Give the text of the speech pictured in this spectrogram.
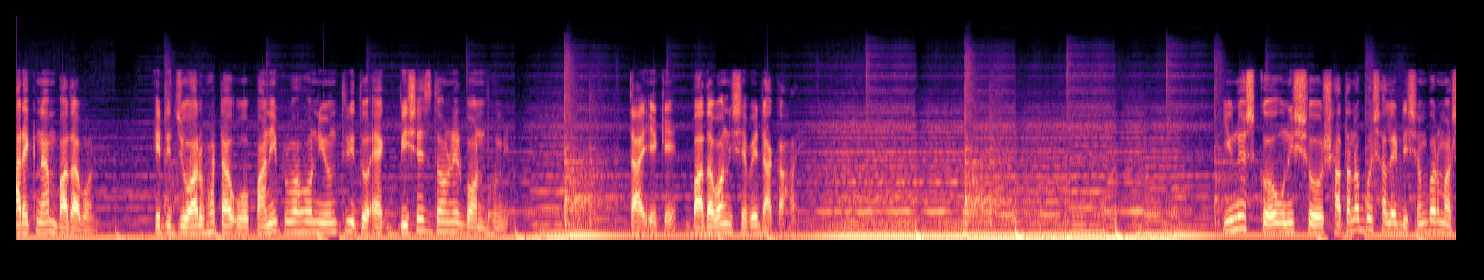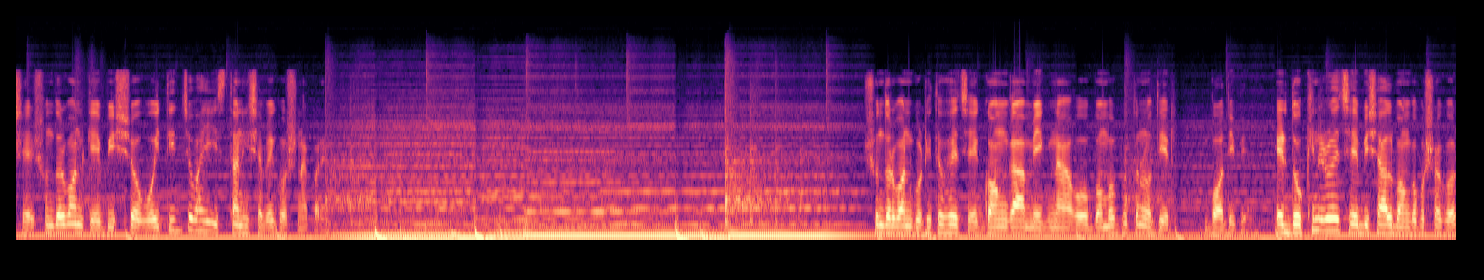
আরেক নাম বাদাবন। এটি জোয়ারভাটা ও পানি প্রবাহ নিয়ন্ত্রিত এক বিশেষ ধরনের বনভূমি। তাই একে বাদাবন হিসেবে ডাকা হয়। ইউনেস্কো উনিশশো সাতানব্বই সালের ডিসেম্বর মাসে সুন্দরবনকে বিশ্ব ঐতিহ্যবাহী স্থান হিসেবে ঘোষণা করেন। সুন্দরবন গঠিত হয়েছে গঙ্গা, মেঘনা ও ব্রহ্মপুত্র নদীর বদ্বীপে। এর দক্ষিণে রয়েছে বিশাল বঙ্গোপসাগর,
